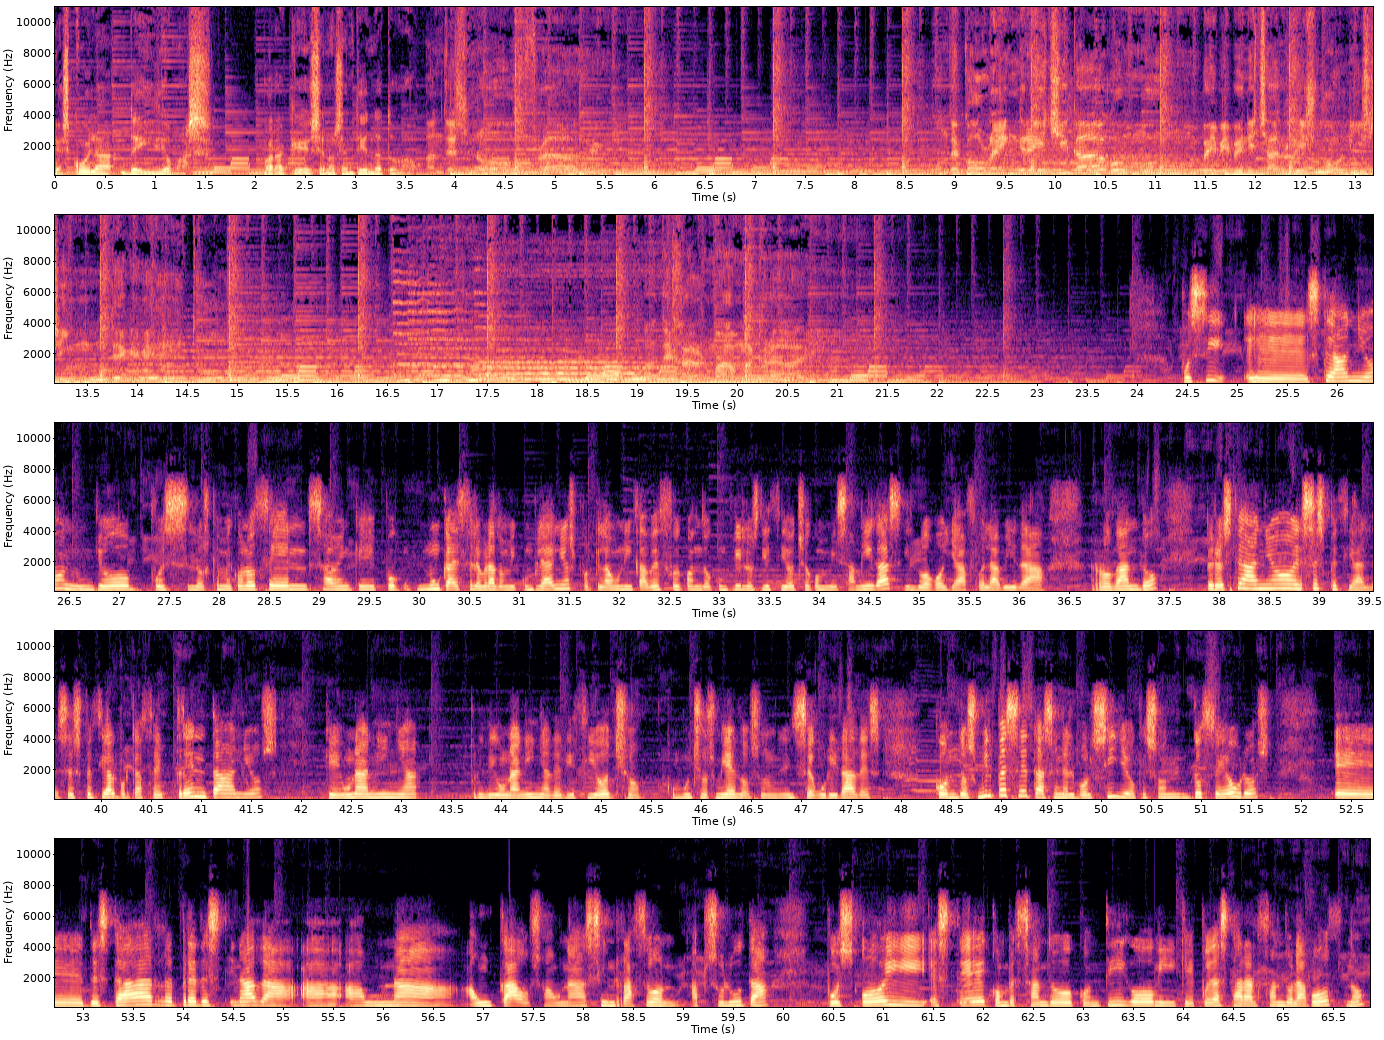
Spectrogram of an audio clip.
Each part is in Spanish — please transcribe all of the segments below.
Escuela de Idiomas, para que se nos entienda todo. Pues sí, eh, este año yo, pues los que me conocen saben que nunca he celebrado mi cumpleaños porque la única vez fue cuando cumplí los 18 con mis amigas y luego ya fue la vida rodando. Pero este año es especial, es especial porque hace 30 años que una niña, digo una niña de 18, con muchos miedos, inseguridades, con 2.000 pesetas en el bolsillo, que son 12 euros, eh, de estar predestinada a, un caos, a una sin razón absoluta, pues hoy esté conversando contigo y que pueda estar alzando la voz, ¿no?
